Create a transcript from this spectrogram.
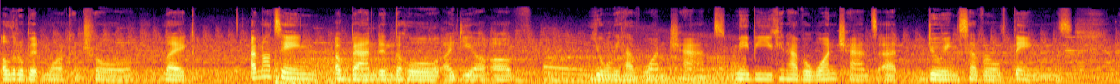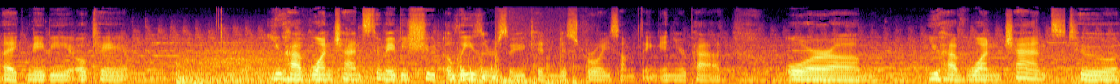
a little bit more control. Like I'm not saying abandon the whole idea of you only have one chance. Maybe you can have a one chance at doing several things. Like maybe, okay, you have one chance to maybe shoot a laser so you can destroy something in your path. Or um, you have one chance to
